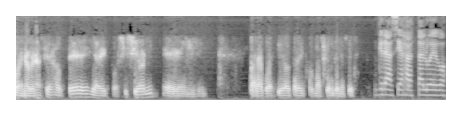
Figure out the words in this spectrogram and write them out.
Bueno, gracias a ustedes y a disposición. Eh, para cualquier otra información que necesite. Gracias, hasta luego.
